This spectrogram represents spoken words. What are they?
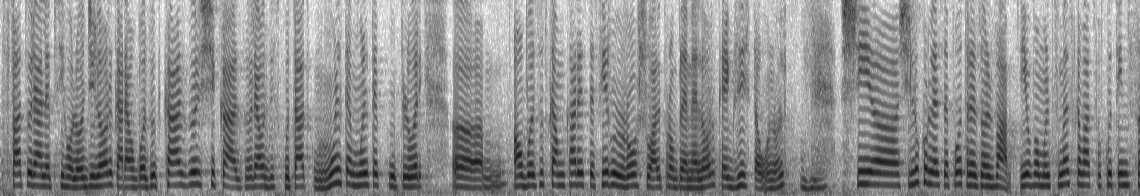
sfaturi ale psihologilor care au văzut cazuri și cazuri, au discutat cu multe, multe cupluri, uh, au văzut cam care este firul roșu al problemelor, că există unul uh-huh. și, uh, și lucrurile se pot rezolva. Eu vă mulțumesc că v-ați făcut timp să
